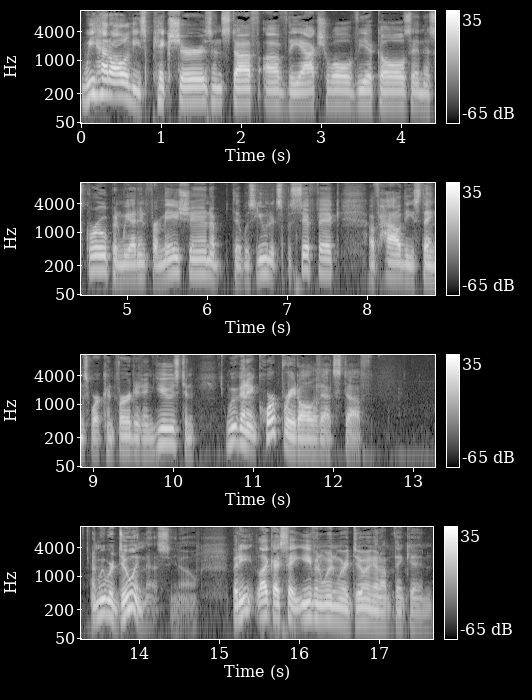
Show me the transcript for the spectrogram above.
we had all of these pictures and stuff of the actual vehicles in this group, and we had information that was unit specific of how these things were converted and used, and we were going to incorporate all of that stuff. And we were doing this, you know. But he, like I say, even when we were doing it, I'm thinking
